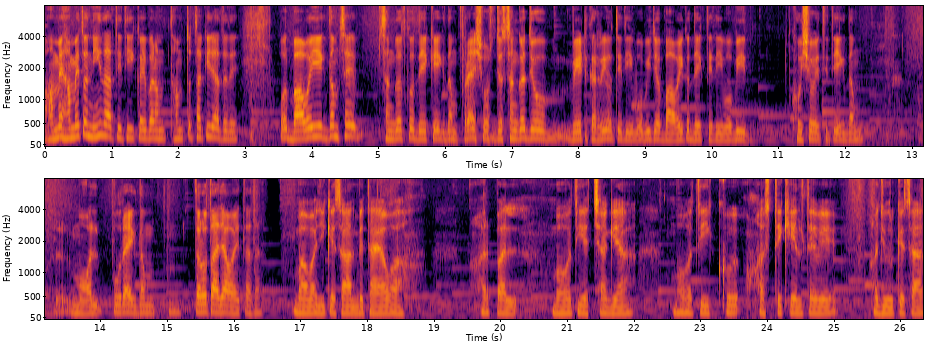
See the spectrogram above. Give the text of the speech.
हमें हमें तो नींद आती थी। कई बार हम हम तो थक ही जाते थे। और बाबा ही एकदम से संगत को देख के एकदम फ्रेश और जो संगत जो वेट कर रही होती थी, वो भी जब बाबा को देखती थी, वो भी खुश होती थी एकदम। माहौल पूरा एकदम तरोताज़ा हो जाता था। बाबा जी के साथ बिताया हुआ हर पल बहुत ही अच्छा गया, बहुत ही हँसते खेलते हुए हजूर के साथ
